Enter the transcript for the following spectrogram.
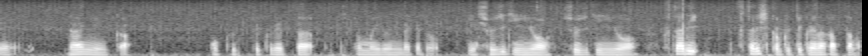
うん、で何人か送ってくれた人もいるんだけどいや正直に言おう正直に言おう。2人2人しか送ってくれなかったの。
